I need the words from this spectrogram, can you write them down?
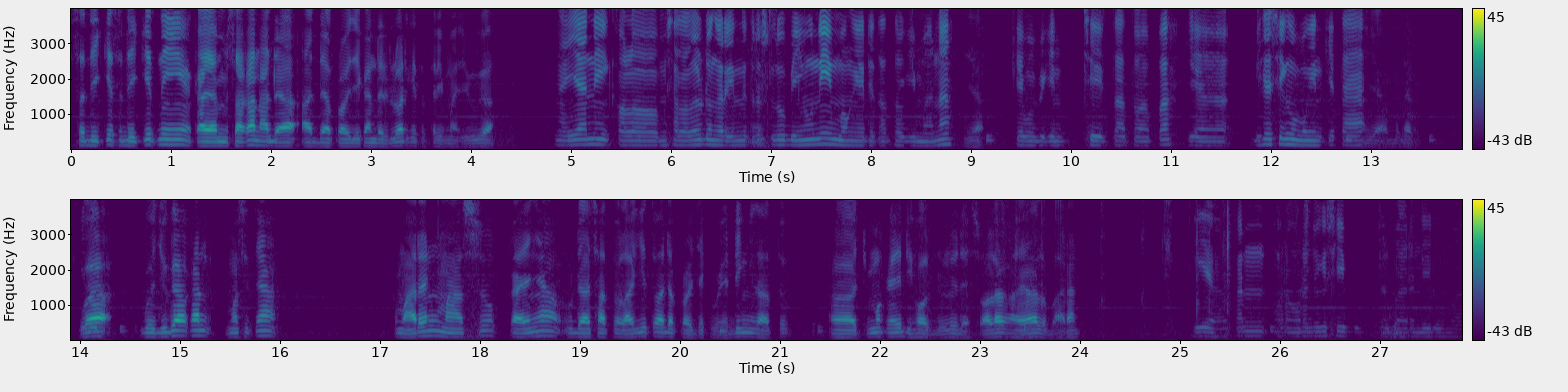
sedikit sedikit nih kayak misalkan ada ada proyekan dari luar kita terima juga. Nah iya nih kalau misalnya lu denger ini terus lu bingung nih mau ngedit atau gimana, ya kayak mau bikin cerita atau apa, ya bisa sih ngubungin kita. iya benar gua gua juga kan maksudnya kemarin masuk kayaknya udah satu lagi tuh ada project wedding satu. Eh, cuma kayak di hold dulu deh soalnya kayak lebaran Iya kan orang-orang juga sibuk lebaran di rumah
